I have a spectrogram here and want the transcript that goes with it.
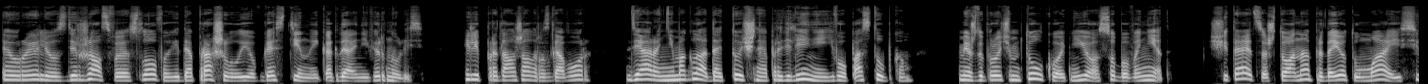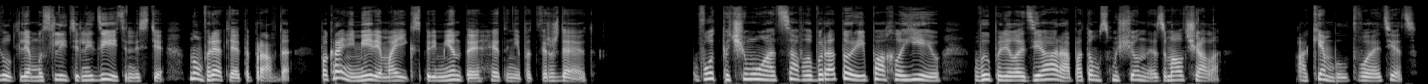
Эурелиус держал свое слово и допрашивал ее в гостиной, когда они вернулись. Или продолжал разговор. Диара не могла дать точное определение его поступкам. Между прочим, толку от нее особого нет. Считается, что она придает ума и сил для мыслительной деятельности, но вряд ли это правда. По крайней мере, мои эксперименты это не подтверждают. «Вот почему отца в лаборатории пахло ею», — выпалила Диара, а потом смущенная замолчала. «А кем был твой отец?»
